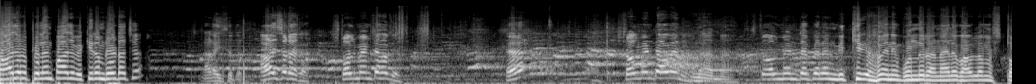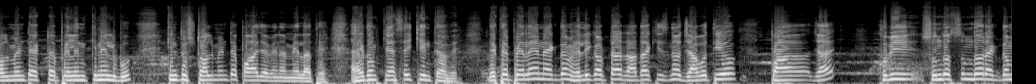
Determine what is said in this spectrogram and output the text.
পাওয়া যাবে প্লেন পাওয়া যাবে কিরম রেট আছে? আড়াইশো টাকা। আড়াইশো টাকা। ইনস্টলমেন্টে হবে? হ্যাঁ? ইনস্টলমেন্টে হবে না? না না। স্টলমেন্টে প্লেন বিক্রি হবে না বন্ধুরা নাহলে ভাবলাম স্টলমেন্টে একটা প্লেন কিনে নেব কিন্তু স্টলমেন্টে পাওয়া যাবে না মেলাতে। একদম ক্যাশেই কিনতে হবে। দেখতে পেলেন একদম হেলিকপ্টার রাধাকৃষ্ণ যাবতীয় পাওয়া যায়। খুবই সুন্দর সুন্দর একদম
